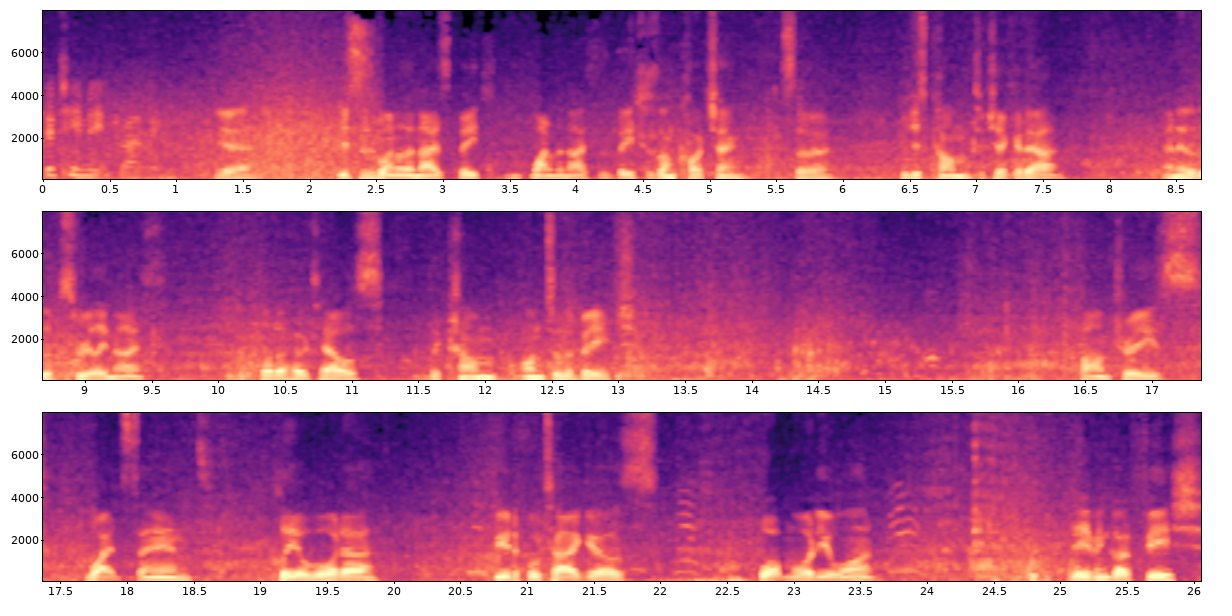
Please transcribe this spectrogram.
15 minute driving. Yeah, this is one of the nice beach, one of the nicest beaches on Koh Chang. So we just come to check it out, and it looks really nice. A lot of hotels that come onto the beach. Palm trees, white sand, clear water, beautiful Thai girls. What more do you want? They even got fish.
